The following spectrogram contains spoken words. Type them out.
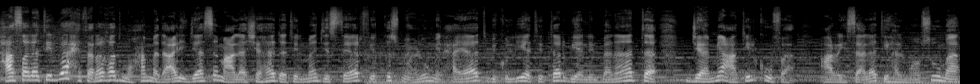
حصلت الباحثة رغد محمد علي جاسم على شهادة الماجستير في قسم علوم الحياة بكلية التربية للبنات جامعة الكوفة عن رسالتها الموسومة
